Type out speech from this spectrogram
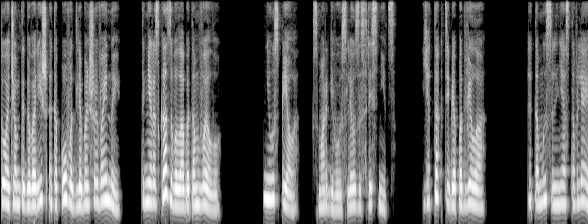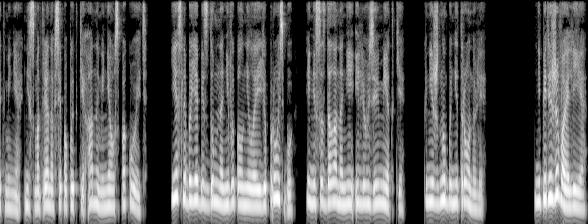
То, о чем ты говоришь, это повод для большой войны. Ты не рассказывала об этом Веллу?» «Не успела», — смаргиваю слезы с ресниц. «Я так тебя подвела!» Эта мысль не оставляет меня, несмотря на все попытки Анны меня успокоить. Если бы я бездумно не выполнила ее просьбу и не создала на ней иллюзию метки, княжну бы не тронули. «Не переживай, Лия,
